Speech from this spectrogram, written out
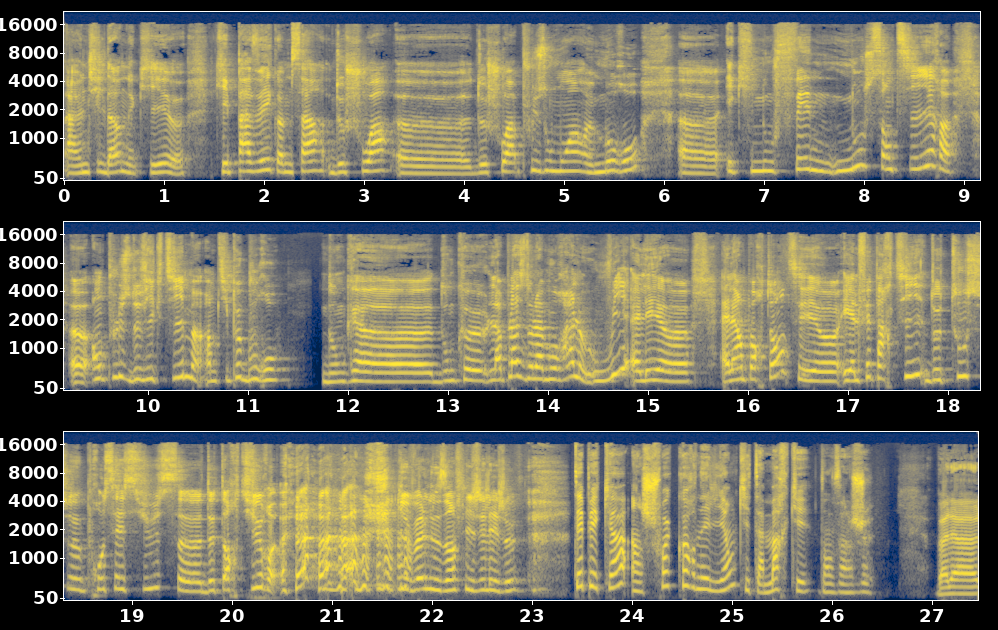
à Until Dawn qui est, qui est pavé comme ça de choix, de choix plus ou moins moraux et qui nous fait nous sentir, en plus de victimes, un petit peu bourreaux. Donc, donc la place de la morale, oui, elle est, elle est importante et, et, elle fait partie de tout ce processus de torture que veulent nous infliger les jeux. TPK, un choix cornélien qui t'a marqué dans un jeu? Bah,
